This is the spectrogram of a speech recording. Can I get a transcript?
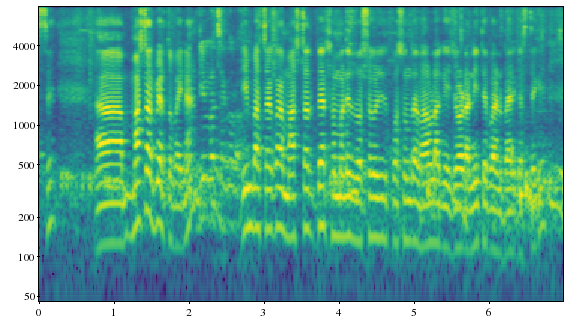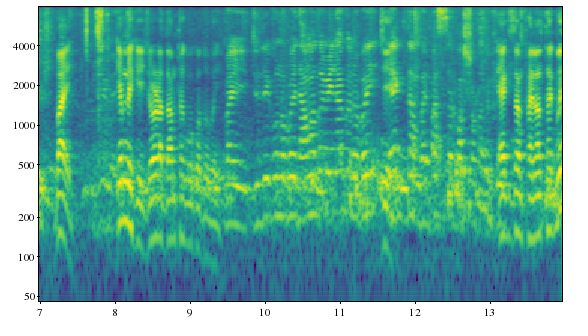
আছে। মাস্টার পেয়ার তো ভাই না? ডিম বাচ্চা করা। মাস্টার পেয়ার সম্মানিত দর্শকের যদি পছন্দ হয় ভালো লাগে এই জোড়াটা নিতে পারেন বাইরের কাছ থেকে। ভাই কেমনে কি? জোড়াটার দাম থাকবে কত ভাই? ভাই যদি কোনো ভাই দামাদামি না করে ভাই একদম ভাই পাঁচ হাজার পাঁচশো টাকা একদম ফাইনাল থাকবে?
